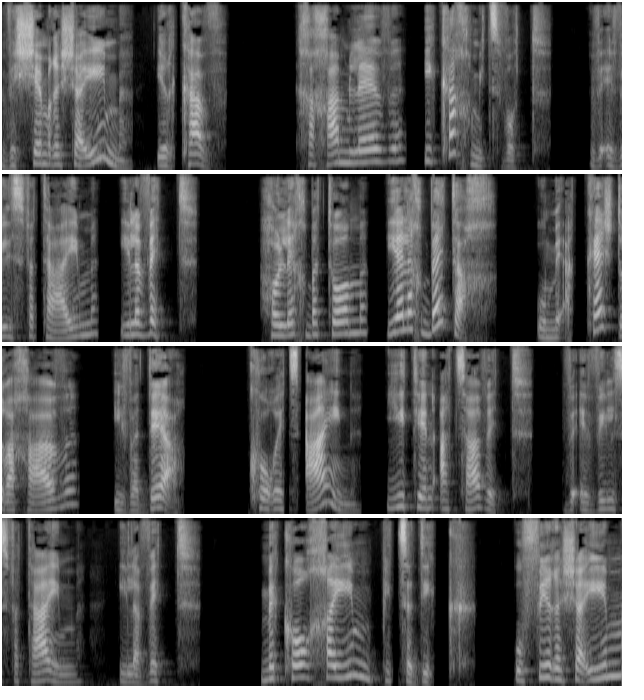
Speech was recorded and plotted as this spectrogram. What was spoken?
ושם רשעים ירכב. חכם לב ייקח מצוות, ואוויל שפתיים ילבט. הולך בתום ילך בטח, ומעקש דרכיו יוודע. קורץ עין ייתן עצבת, ואוויל שפתיים ילבט. מקור חיים פי צדיק, ופי רשעים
